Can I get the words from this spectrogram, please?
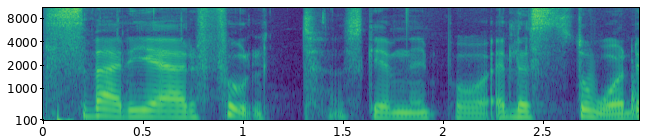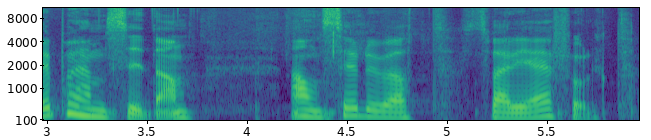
Sverige är fullt, skrev ni på, eller står det på hemsidan. Anser du att Sverige är fullt?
